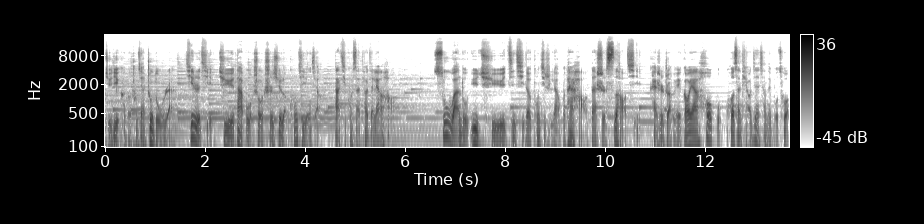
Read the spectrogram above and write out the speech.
局地可能出现重度污染。七日起，区域大部受持续冷空气影响，大气扩散条件良好。苏皖鲁豫区域近期的空气质量不太好，但是四号起开始转为高压后部，扩散条件相对不错，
